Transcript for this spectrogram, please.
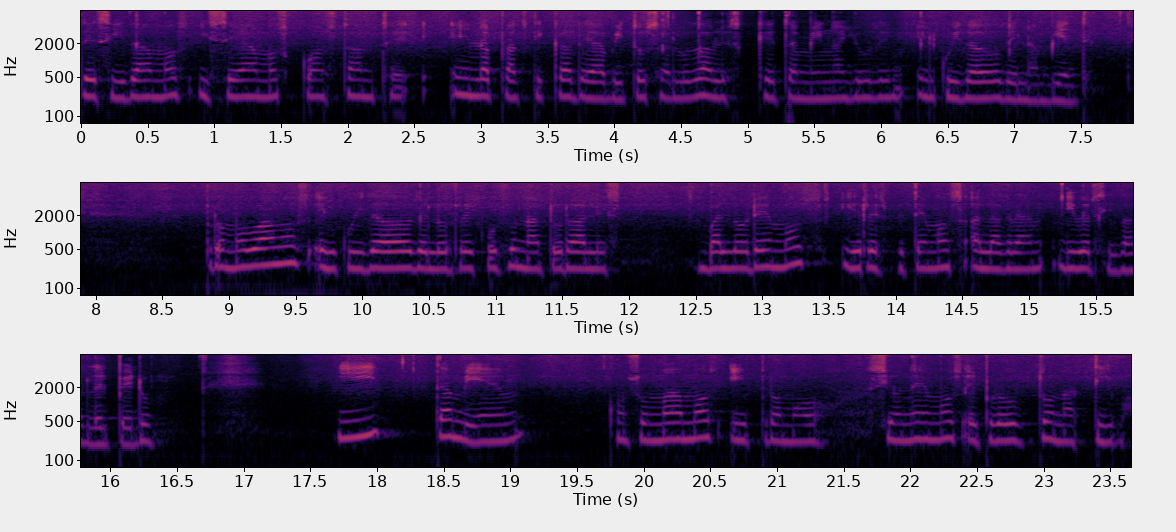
decidamos y seamos constantes en la práctica de hábitos saludables que también ayuden el cuidado del ambiente. Promovamos el cuidado de los recursos naturales, valoremos y respetemos a la gran diversidad del Perú y también consumamos y promocionemos el producto nativo,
